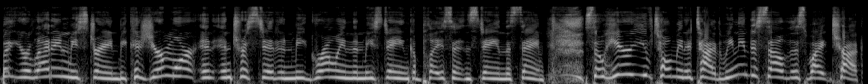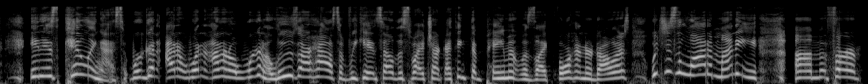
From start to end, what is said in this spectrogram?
but you're letting me strain because you're more in, interested in me growing than me staying complacent and staying the same. So here you've told me to tithe. We need to sell this white truck. It is killing us. We're gonna. I don't. I don't know. We're gonna lose our house if we can't sell this white truck. I think the payment was like four hundred dollars, which is a lot of money um, for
